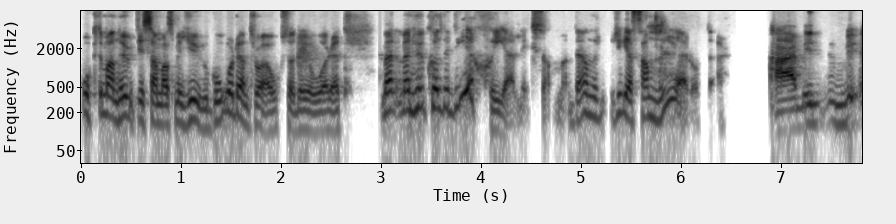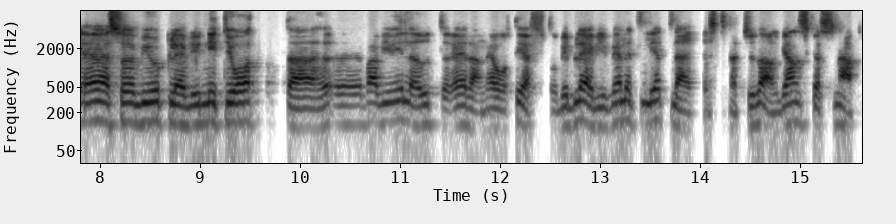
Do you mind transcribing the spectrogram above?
åkte man ut tillsammans med Djurgården tror jag också det året. Men, men hur kunde det ske? Liksom? Den resan neråt där? Nej, vi, alltså, vi upplevde ju 98 eh, var vi illa ute redan året efter. Vi blev ju väldigt lättlästa tyvärr. Ganska snabbt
